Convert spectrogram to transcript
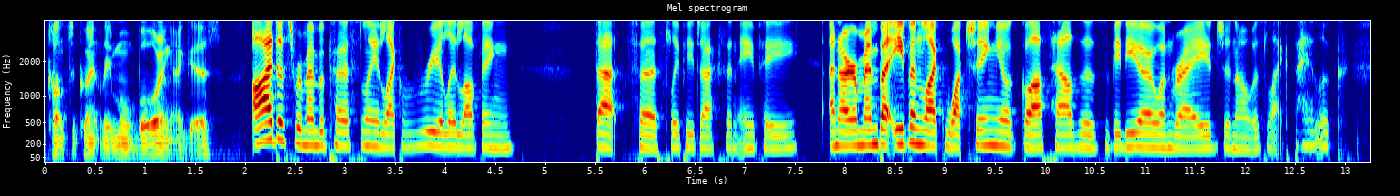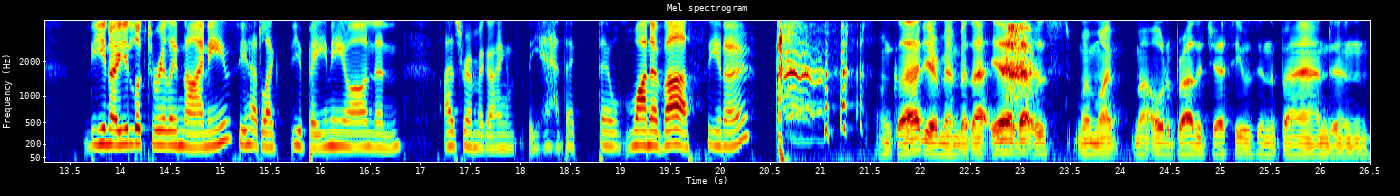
consequently more boring, I guess. I just remember personally like really loving that first Sleepy Jackson EP. And I remember even like watching your Glass Houses video on Rage and I was like, they look you know, you looked really nineties. You had like your beanie on and I just remember going, Yeah, they're they're one of us, you know? I'm glad you remember that. Yeah, that was when my, my older brother Jesse was in the band, and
